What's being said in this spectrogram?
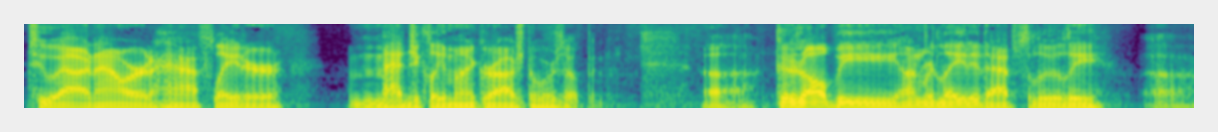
two hour, an hour and a half later, magically my garage door's open. Uh, could it all be unrelated? Absolutely. Uh,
